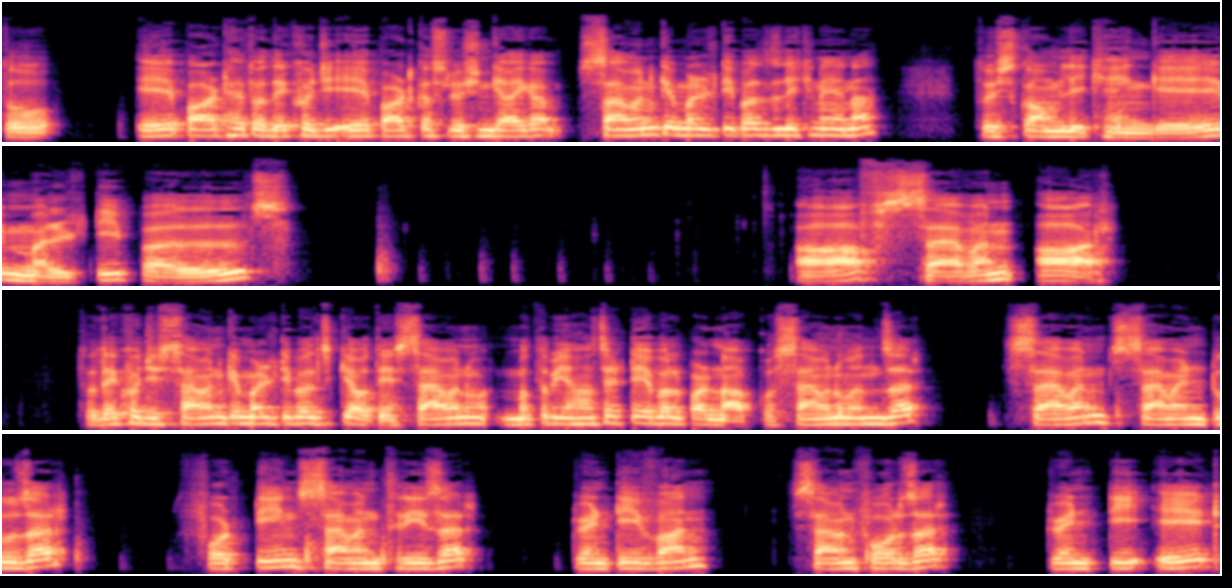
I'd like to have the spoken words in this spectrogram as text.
तो ए पार्ट है तो देखो जी ए पार्ट का सोल्यूशन क्या आएगा? सेवन के मल्टीपल्स लिखने हैं ना तो इसको हम लिखेंगे मल्टीपल्स ऑफ़ सेवन आर तो देखो जी सेवन के मल्टीपल्स क्या होते हैं? सेवन मतलब यहाँ से टेबल पढ़ना आपको। सेवन वन जर सेवन सेवन टू जर फोर्टीन सेवन थ्री जर ट्वेंटी वन सेवन फोर जर ट्वेंटी एट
